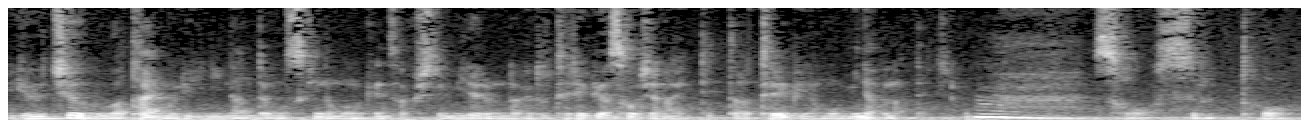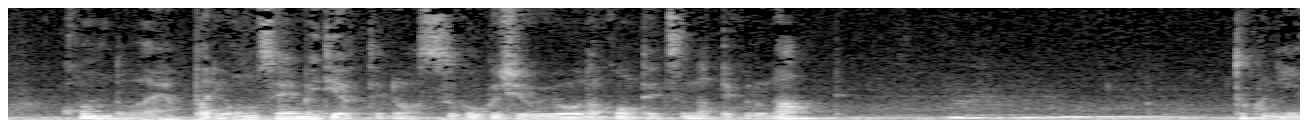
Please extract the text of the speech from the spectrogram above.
YouTube はタイムリーに何でも好きなものを検索して見れるんだけどテレビはそうじゃないって言ったらテレビはもう見なくなってっちゃううん。そうすると今度はやっぱり音声メディアっていうのはすごく重要なコンテンツになってくるなって。特に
